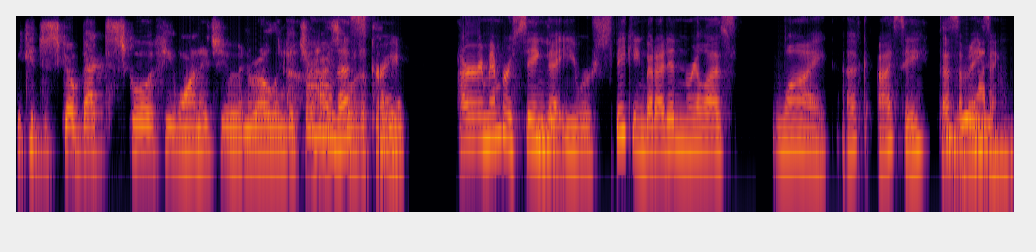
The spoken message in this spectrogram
You could just go back to school if you wanted to enroll and get your oh, high school. That's great. I remember seeing yeah. that you were speaking, but I didn't realize why. I see. That's amazing.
